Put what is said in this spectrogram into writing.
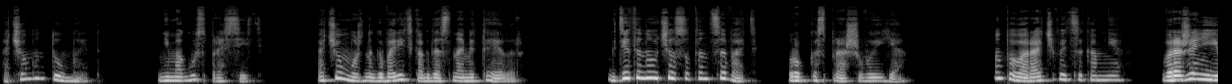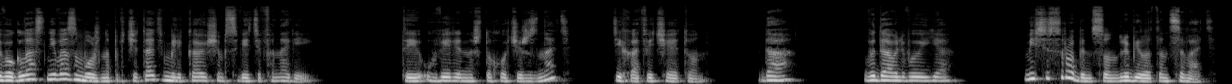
О чем он думает? Не могу спросить. О чем можно говорить, когда с нами Тейлор? «Где ты научился танцевать?» — робко спрашиваю я. Он поворачивается ко мне. Выражение его глаз невозможно прочитать в мелькающем свете фонарей. «Ты уверена, что хочешь знать?» — тихо отвечает он. «Да», — выдавливаю я. Миссис Робинсон любила танцевать.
